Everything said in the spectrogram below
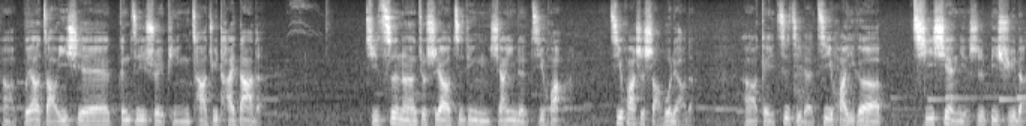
啊，不要找一些跟自己水平差距太大的。其次呢，就是要制定相应的计划，计划是少不了的，啊，给自己的计划一个期限也是必须的。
